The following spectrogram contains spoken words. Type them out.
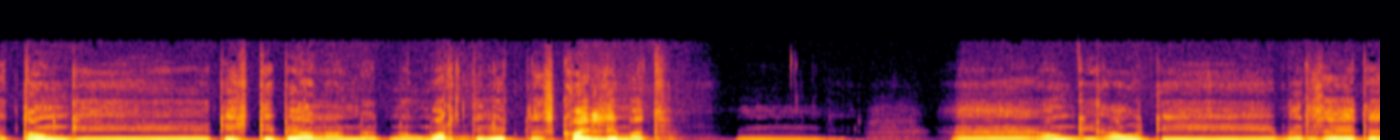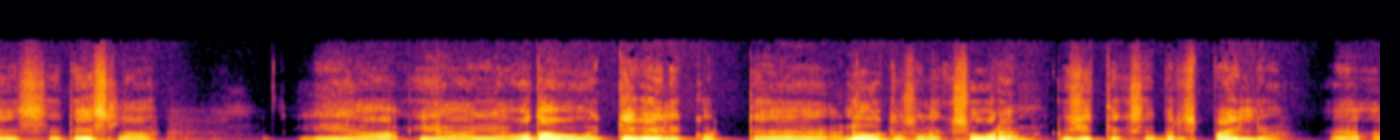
et ongi, tihtipeale on nad, nagu Martin ütles, kallimad, mm, äh, ongi Audi, Mercedes, Tesla ja, ja, ja odavamaid tegelikult äh, nõudlus oleks suurem, küsitakse päris palju, äh,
